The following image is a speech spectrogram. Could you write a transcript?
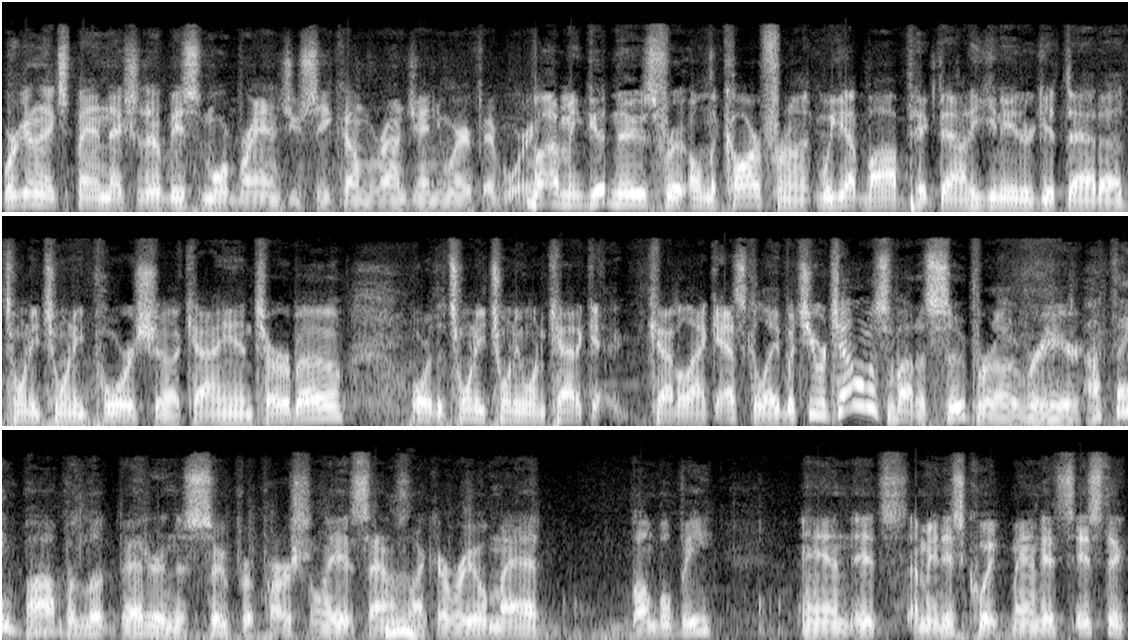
we're going to expand next year. There'll be some more brands you see come around January, February. But I mean, good news for on the car front. We got Bob picked out. He can either get that uh, 2020 Porsche uh, Cayenne Turbo or the 2021 Cadillac, Cadillac Escalade. But you were telling us about a Supra over here. I think Bob would look better in the Supra personally. It sounds like a real mad bumblebee, and it's I mean it's quick, man. It's it's the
